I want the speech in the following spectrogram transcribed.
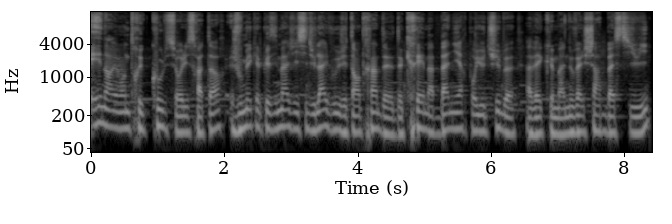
énormément de trucs cool sur Illustrator. Je vous mets quelques images ici du live où j'étais en train de, de, créer ma bannière pour YouTube avec ma nouvelle charte Bastille 8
